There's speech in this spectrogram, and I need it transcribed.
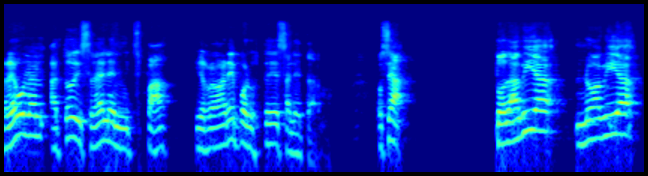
reúnan a todo Israel en Mitzpah y rogaré por ustedes al Eterno. O sea, todavía no había,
